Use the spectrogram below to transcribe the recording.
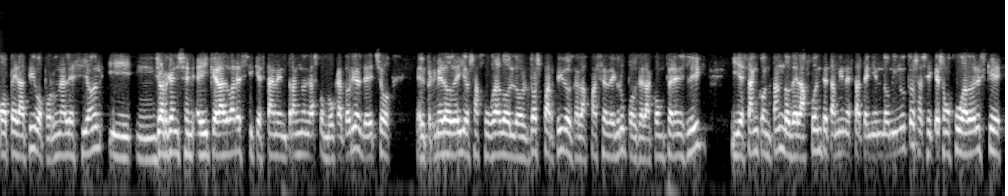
operativo por una lesión y mm, Jorgensen e Iker Álvarez sí que están entrando en las convocatorias. De hecho, el primero de ellos ha jugado los dos partidos de la fase de grupos de la Conference League y están contando de la fuente también está teniendo minutos, así que son jugadores que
